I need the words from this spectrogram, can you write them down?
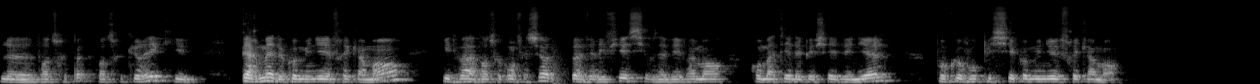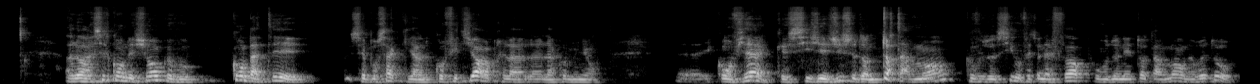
votre, votre curé qui permet de communier fréquemment, il doit, votre confesseur doit vérifier si vous avez vraiment combattu les péchés véniels pour que vous puissiez communier fréquemment. Alors, à cette condition que vous combattez, c'est pour ça qu'il y a le confiture après la, communion. Euh, il convient que si Jésus se donne totalement, que vous aussi vous faites un effort pour vous donner totalement de retour.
